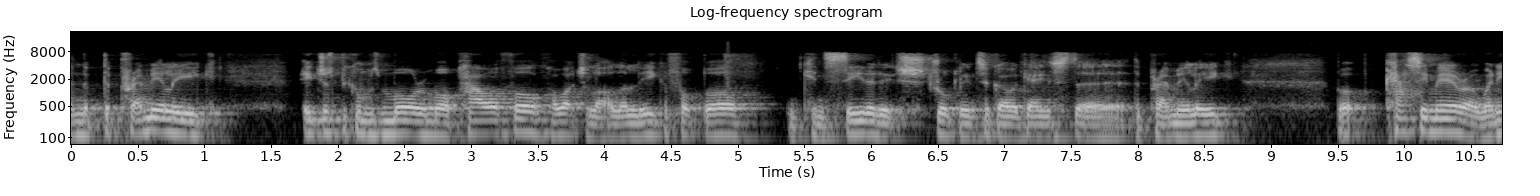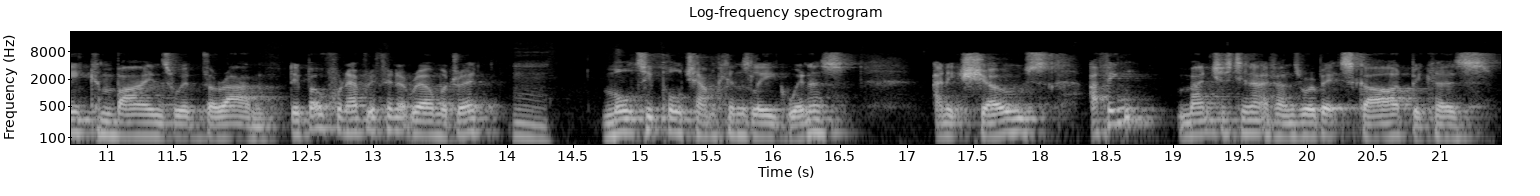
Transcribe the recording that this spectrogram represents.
And the, the Premier League, it just becomes more and more powerful. I watch a lot of La Liga football and can see that it's struggling to go against the, the Premier League. But Casemiro, when he combines with Varane, they both won everything at Real Madrid. Mm. Multiple Champions League winners. And it shows. I think Manchester United fans were a bit scarred because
